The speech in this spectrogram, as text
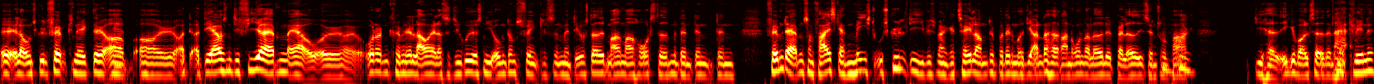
øh, eller undskyld, fem knægte, og, ja. og, og, og det er jo sådan, de fire af dem er øh, under den kriminelle lavalder, så de ryger sådan i ungdomsfængsel, men det er jo stadig et meget, meget hårdt sted, men den, den, den femte af dem, som faktisk er den mest uskyldige, hvis man kan tale om det på den måde, de andre havde rendt rundt og lavet lidt ballade i Central Park, mm-hmm de havde ikke voldtaget den Nej. her kvinde,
